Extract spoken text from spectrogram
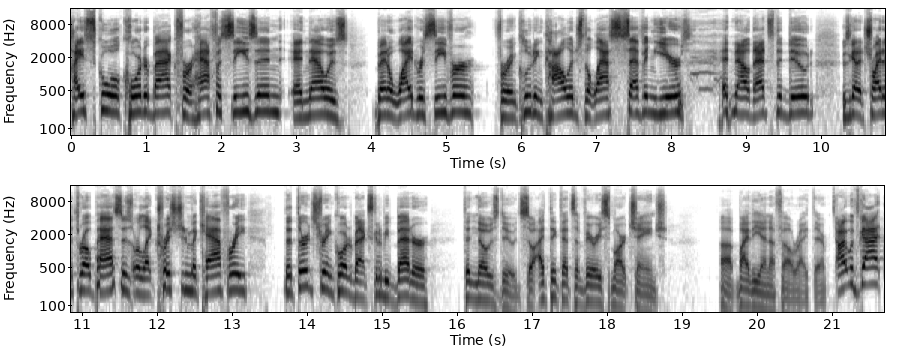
high school quarterback for half a season and now has been a wide receiver for including college the last seven years. and now that's the dude who's got to try to throw passes or like Christian McCaffrey. The third string quarterback is going to be better than those dudes. So I think that's a very smart change uh, by the NFL right there. All right, we've got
